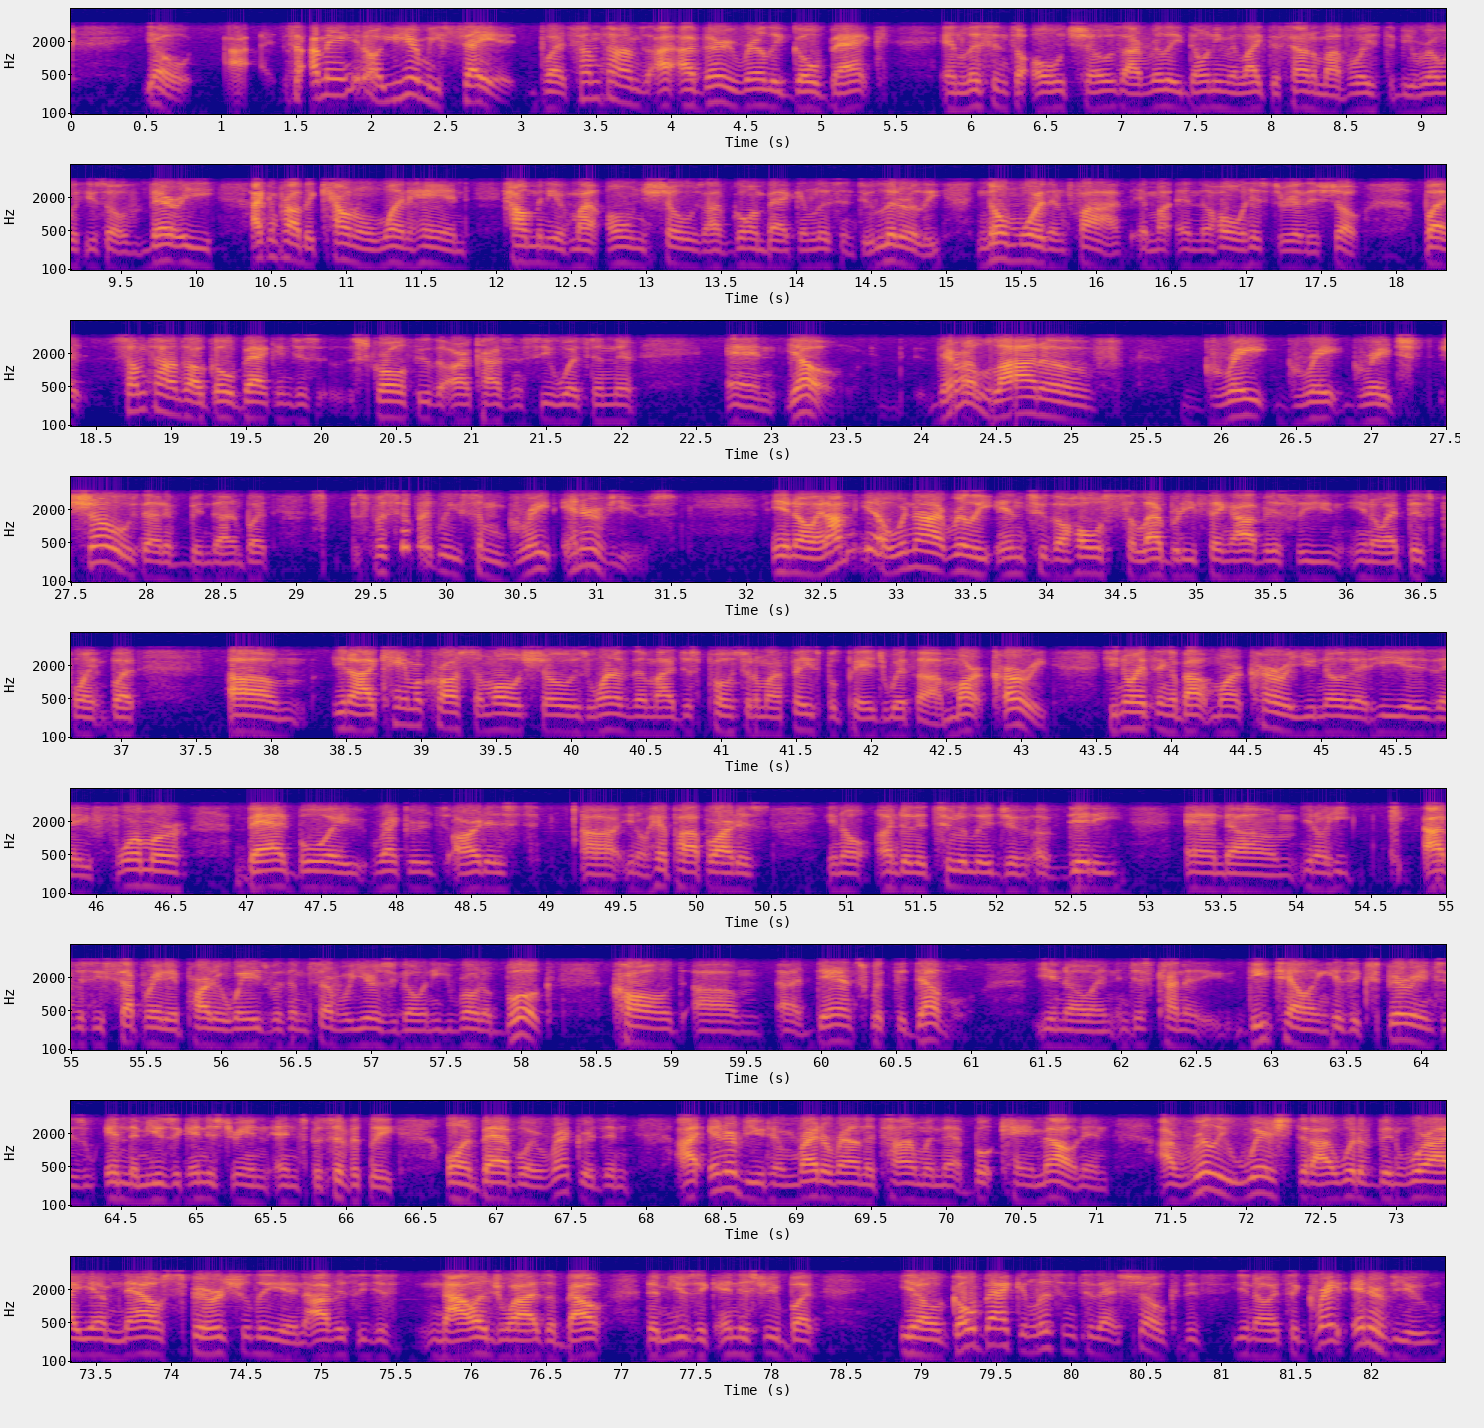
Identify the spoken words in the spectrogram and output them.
yo, I I mean, you know, you hear me say it, but sometimes I, I very rarely go back and listen to old shows. I really don't even like the sound of my voice to be real with you. So very I can probably count on one hand how many of my own shows I've gone back and listened to. Literally no more than 5 in my in the whole history of this show. But sometimes I'll go back and just scroll through the archives and see what's in there. And yo, there are a lot of great great great shows that have been done, but specifically some great interviews you know, and I'm, you know, we're not really into the whole celebrity thing, obviously, you know, at this point, but, um, you know, I came across some old shows. One of them I just posted on my Facebook page with uh, Mark Curry. If you know anything about Mark Curry, you know that he is a former Bad Boy Records artist, uh, you know, hip hop artist, you know, under the tutelage of, of Diddy, and um, you know, he obviously separated, parted ways with him several years ago, and he wrote a book called um, uh, Dance with the Devil you know, and, and just kind of detailing his experiences in the music industry and, and specifically on Bad Boy Records. And I interviewed him right around the time when that book came out, and I really wish that I would have been where I am now spiritually and obviously just knowledge-wise about the music industry. But you know, go back and listen to that show because it's you know it's a great interview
